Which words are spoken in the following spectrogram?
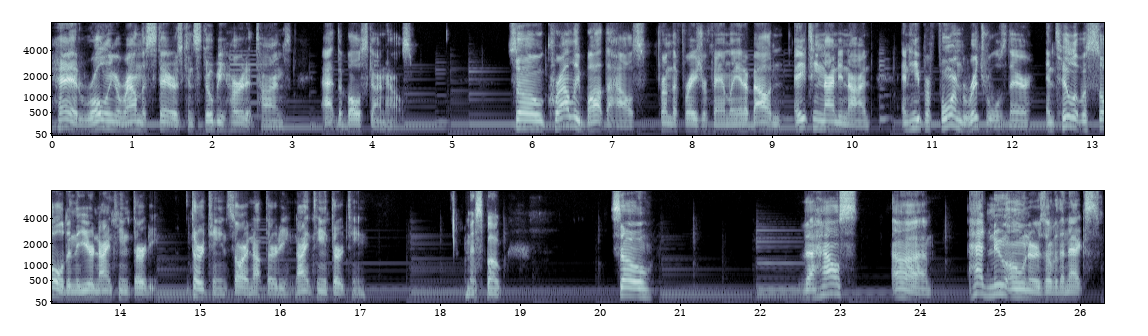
head rolling around the stairs can still be heard at times at the Boleskine house. So Crowley bought the house from the Fraser family in about 1899, and he performed rituals there until it was sold in the year 1930. 13, sorry, not 30, 1913. Misspoke. So the house uh, had new owners over the next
